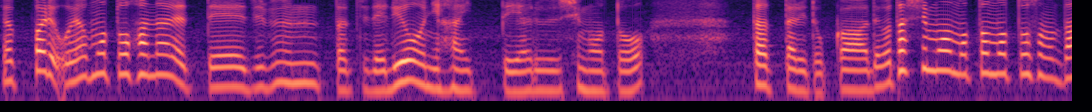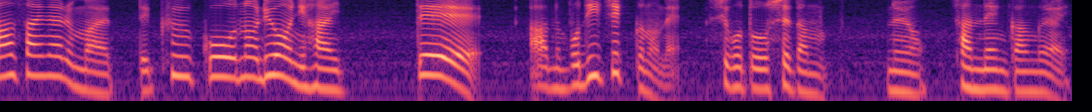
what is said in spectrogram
やっぱり親元離れて自分たちで寮に入ってやる仕事だったりとか、で、私ももともとそのダンサーになる前って空港の寮に入って、あの、ボディチェックのね、仕事をしてたののよ。3年間ぐらい。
